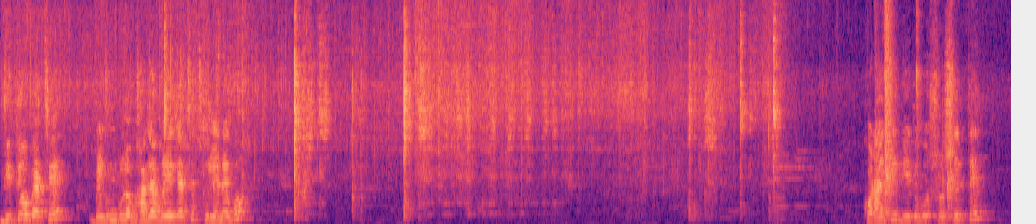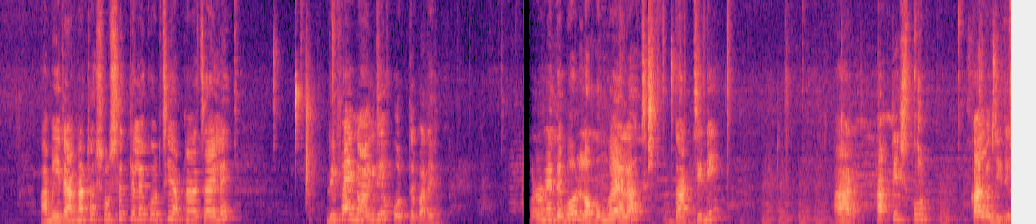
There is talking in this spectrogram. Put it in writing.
দ্বিতীয় ব্যাচে বেগুনগুলো ভাজা হয়ে গেছে, তুলে নেব। কড়াইতে দিয়ে দেবো সর্ষের তেল। আমি রান্নাটা সর্ষের তেলে করছি, আপনারা চাইলে রিফাইন অয়েল দিয়েও করতে পারেন। ফোড়নে দেব লবঙ্গ, এলাচ, দারচিনি আর হাফ স্পুন কালো জিরে।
